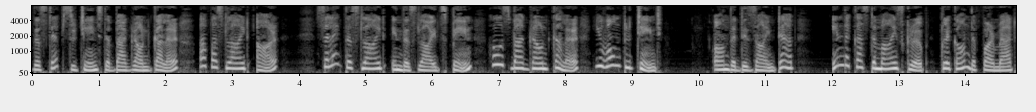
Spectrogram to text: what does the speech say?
The steps to change the background color of a slide are Select the slide in the Slides pane whose background color you want to change. On the Design tab, in the Customize group, click on the Format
